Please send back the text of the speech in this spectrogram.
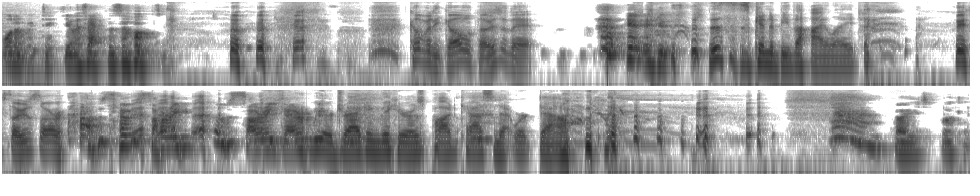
What a ridiculous episode. Comedy gold, though, isn't it? It is. this is going to be the highlight. We're so sorry. I'm so sorry. I'm sorry, Derek. We are dragging the Heroes Podcast Network down. Right, okay.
